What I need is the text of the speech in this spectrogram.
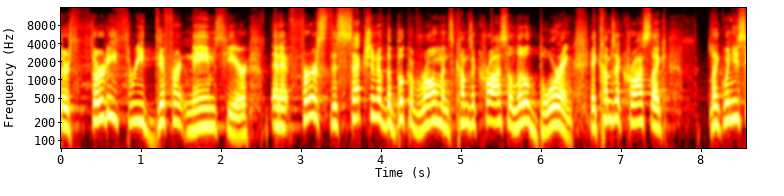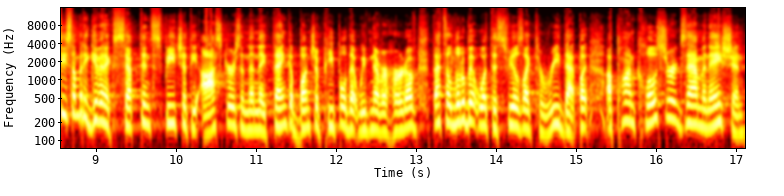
There's 33 different names here. And at first, this section of the book of Romans comes across a little boring. It comes across like, like when you see somebody give an acceptance speech at the Oscars and then they thank a bunch of people that we've never heard of, that's a little bit what this feels like to read that. But upon closer examination,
